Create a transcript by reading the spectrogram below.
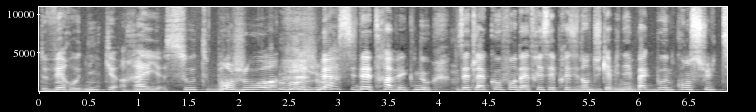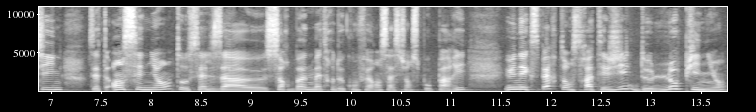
de Véronique Rey-Sout. Bonjour. Merci d'être avec nous. Vous êtes la cofondatrice et présidente du cabinet Backbone Consulting. Vous êtes enseignante au CELSA euh, Sorbonne, maître de conférence à Sciences Po Paris, une experte en stratégie de l'opinion.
